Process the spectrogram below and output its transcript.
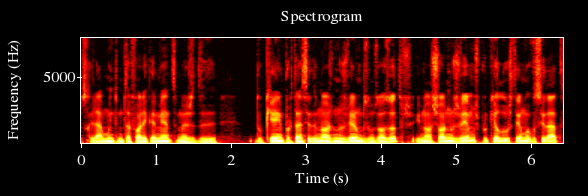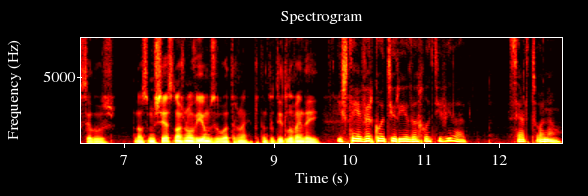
se calhar muito metaforicamente, mas de, do que é a importância de nós nos vermos uns aos outros e nós só nos vemos porque a luz tem uma velocidade. Se a luz não se mexesse, nós não víamos o outro, não é? Portanto, o título vem daí. Isto tem a ver com a teoria da relatividade, certo ou não?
